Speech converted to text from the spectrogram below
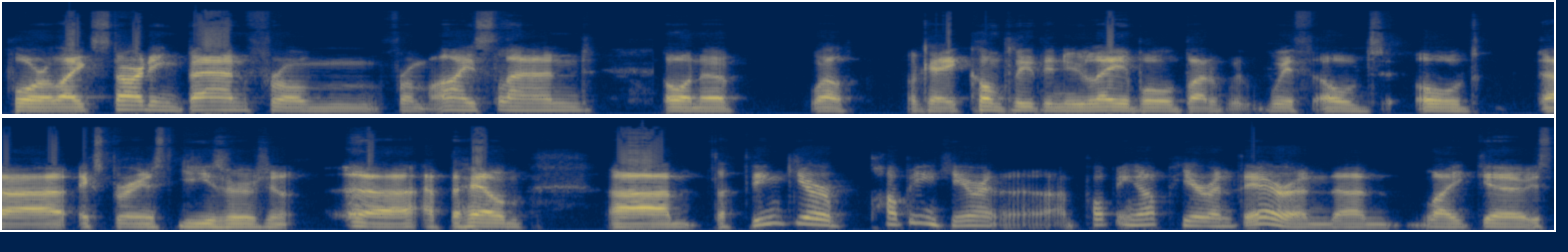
for like starting band from from Iceland on a well okay completely new label but with, with old old uh, experienced geezers you know, uh, at the helm um, I think you're popping here, uh, popping up here and there, and, and like, uh, is,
